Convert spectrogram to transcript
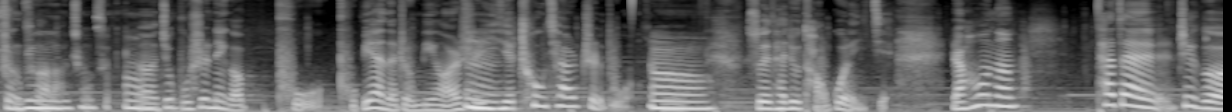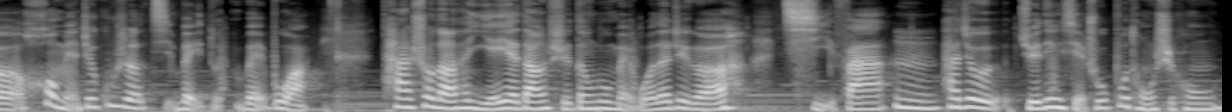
政策了政策，嗯、嗯就不是那个普普遍的征兵，而是一些抽签制度。嗯哦所以他就逃过了一劫。然后呢，他在这个后面这个故事的尾尾部啊，他受到他爷爷当时登陆美国的这个 启发，嗯他就决定写出不同时空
